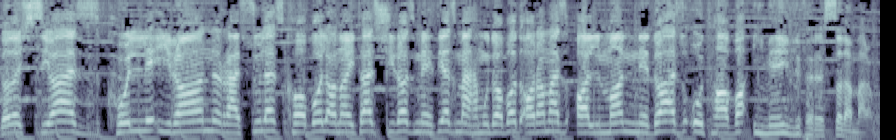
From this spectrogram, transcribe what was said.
داداش سیا از کل ایران رسول از کابل آنایتا از شیراز مهدی از محمود آباد آرام از آلمان ندا از اتاوا ایمیل فرستادم برامون.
